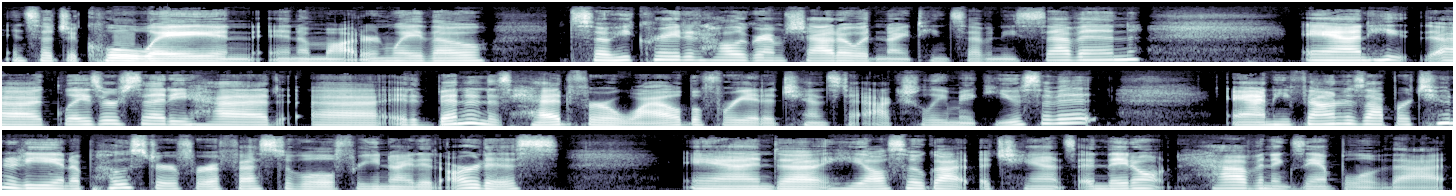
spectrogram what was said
in such a cool way and in a modern way, though. So, he created Hologram Shadow in 1977. And he uh, Glaser said he had uh, it had been in his head for a while before he had a chance to actually make use of it. And he found his opportunity in a poster for a festival for United Artists and uh, he also got a chance, and they don't have an example of that.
